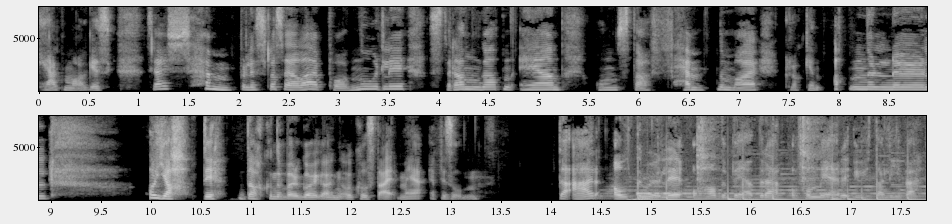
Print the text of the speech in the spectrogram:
helt magisk. Så jeg har kjempelyst til å se deg på Nordli, Strandgaten 1, onsdag 15. mai klokken 18.00. Og ja, du, da kan du bare gå i gang og kose deg med episoden. Det er alltid mulig å ha det bedre og få mer ut av livet.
